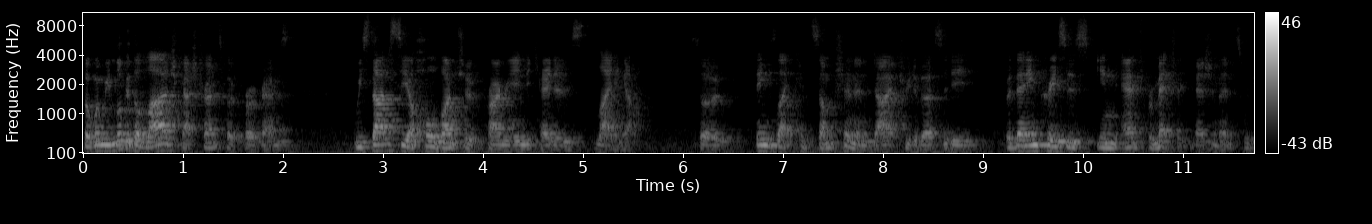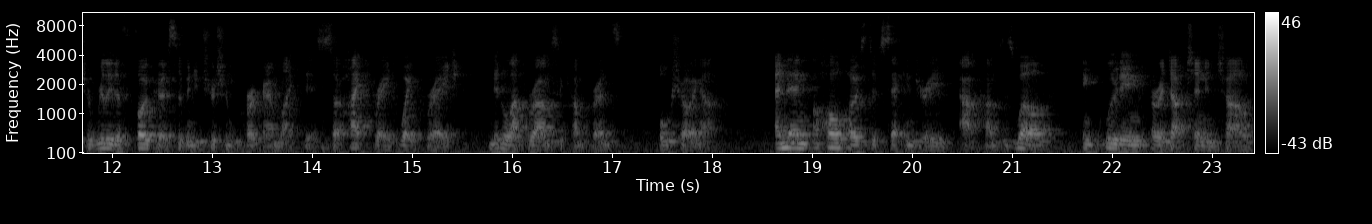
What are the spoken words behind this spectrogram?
But when we look at the large cash transfer programs, we start to see a whole bunch of primary indicators lighting up. So things like consumption and dietary diversity, but then increases in anthropometric measurements, which are really the focus of a nutrition program like this. So height for age, weight for age, middle upper arm circumference, all showing up. And then a whole host of secondary outcomes as well, including a reduction in child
